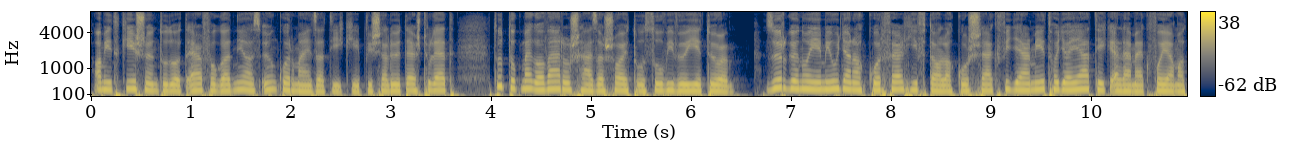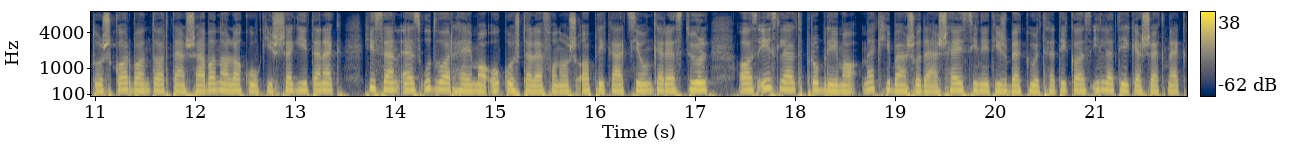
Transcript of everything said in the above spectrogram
amit későn tudott elfogadni az önkormányzati képviselőtestület. Tudtuk meg a Városháza sajtó szóvivőjétől. Zörgő Noémi ugyanakkor felhívta a lakosság figyelmét, hogy a játékelemek folyamatos karbantartásában a lakók is segítenek, hiszen ez udvarhelyma okostelefonos applikáción keresztül az észlelt probléma meghibásodás helyszínét is beküldhetik az illetékeseknek,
